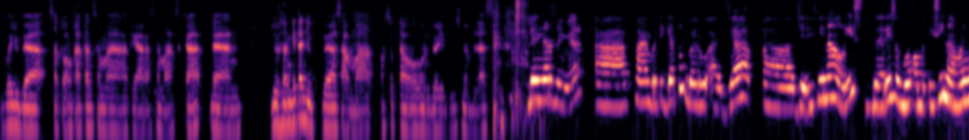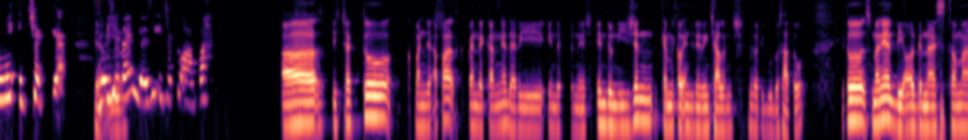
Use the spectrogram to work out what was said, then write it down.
Gue juga satu angkatan sama Tiara sama Aska. Dan jurusan kita juga sama, masuk tahun 2019. Dengar-dengar, uh, kalian bertiga tuh baru aja uh, jadi finalis dari sebuah kompetisi namanya ICEK ya. Ya, Boleh benar. diceritain nggak sih ICEK tuh apa? Uh, ICHEK tuh kepanjang apa kependekannya dari Indonesia Indonesian Chemical Engineering Challenge 2021. Itu sebenarnya diorganize sama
